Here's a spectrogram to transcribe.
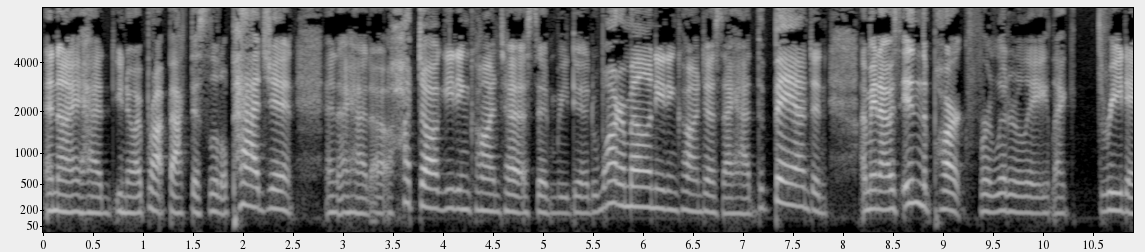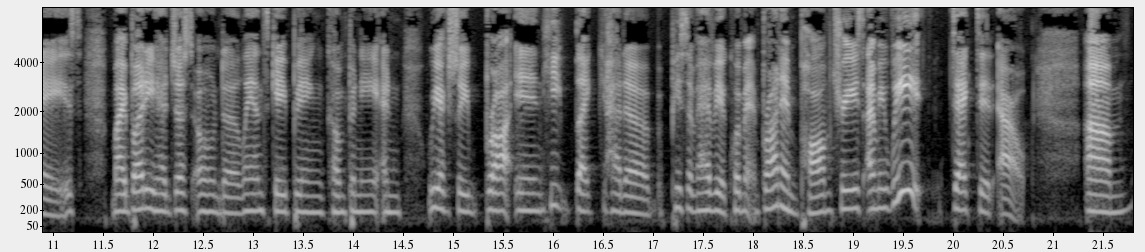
And I had, you know, I brought back this little pageant and I had a hot dog eating contest and we did watermelon eating contest. I had the band. And I mean, I was in the park for literally like three days. My buddy had just owned a landscaping company and we actually brought in, he like had a piece of heavy equipment, brought in palm trees. I mean, we decked it out. Um,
